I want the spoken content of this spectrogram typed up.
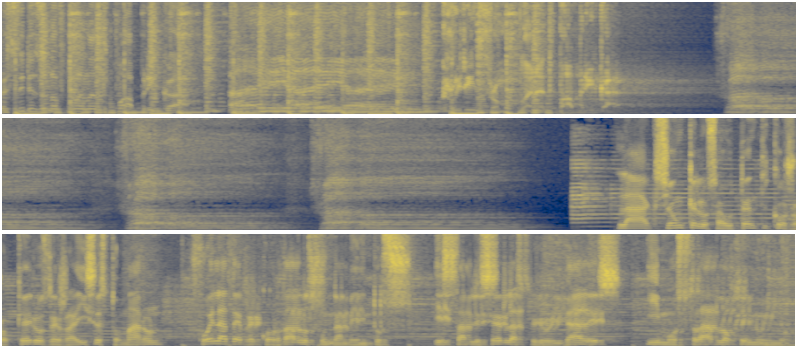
A citizen of planet Paprika. ay, ay, ay. Greetings from planet Paprika. La acción que los auténticos rockeros de raíces tomaron fue la de recordar los fundamentos, establecer las prioridades y mostrar lo genuino.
